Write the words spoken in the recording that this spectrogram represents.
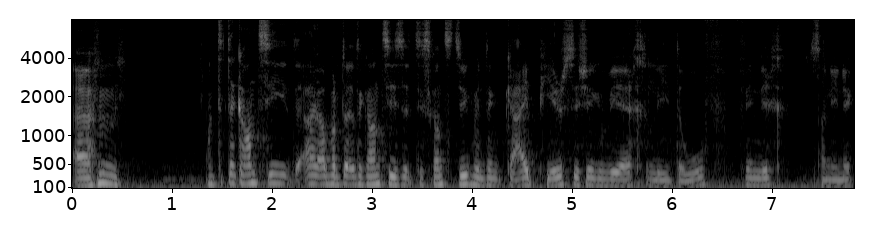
Ähm, und der ganze, äh, aber der, der ganze, das ganze Zeug mit dem Guy Pearce ist irgendwie ein bisschen doof, finde ich. Das hat, ich nicht,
